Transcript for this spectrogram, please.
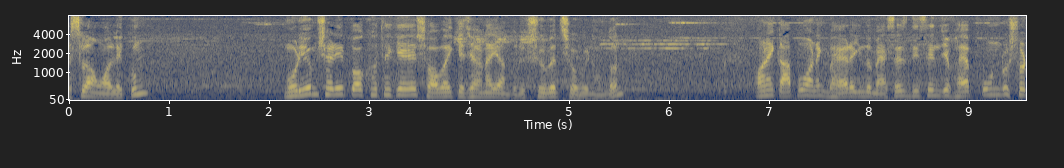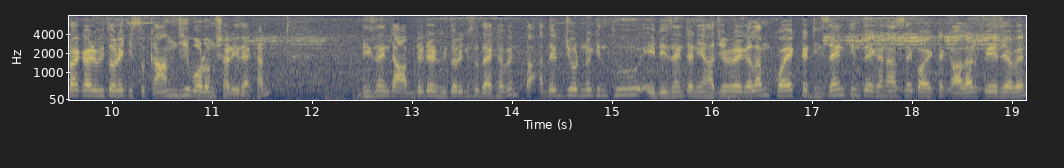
আসসালামু আলাইকুম। মরিয়ম শাড়ির পক্ষ থেকে সবাইকে জানাই আন্তরিক শুভেচ্ছা অভিনন্দন। অনেক আপু, অনেক ভাইয়ারা কিন্তু মেসেজ দিচ্ছেন যে, ভাইয়া, পনেরোশো টাকার ভিতরে কিছু কাঞ্জি বরম শাড়ি দেখান। ডিজাইনটা আপডেটের ভিতরে কিছু দেখাবেন। তাদের জন্য কিন্তু এই ডিজাইনটা নিয়ে হাজির হয়ে গেলাম। কয়েকটা ডিজাইন কিন্তু এখানে আছে, কয়েকটা কালার পেয়ে যাবেন।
